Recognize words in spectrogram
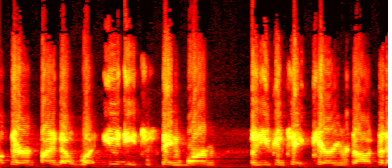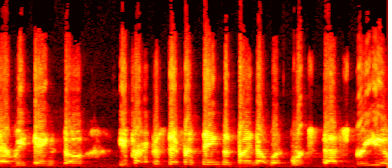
out there and find out what you need to stay warm so you can take care of your dogs and everything. So you practice different things and find out what works best for you.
